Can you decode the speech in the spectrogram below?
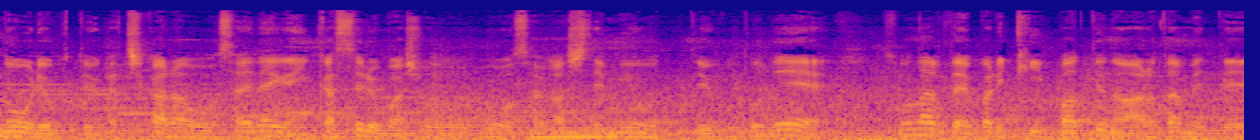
能力というか力を最大限活かせる場所を探してみようっていうことでそうなるとやっぱりキーパーっていうのは改めて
